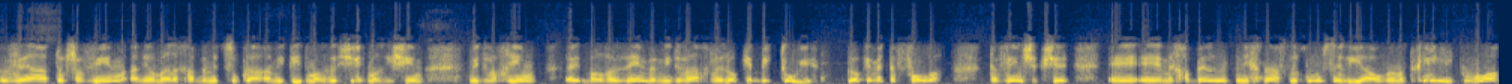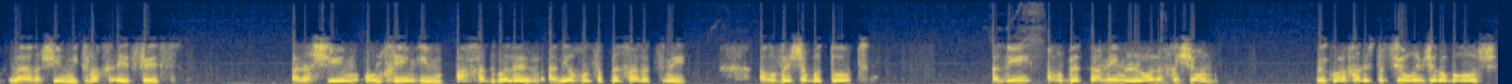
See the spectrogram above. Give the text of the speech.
והתושבים, אני אומר לך, במצוקה אמיתית מרגישים, מרגישים מטווחים, אה, ברווזים במטווח, ולא כביטוי, לא כמטאפורה. תבין שכשמחבל נכנס לחומוס אליהו ומתחיל לטבוח באנשים מטווח אפס, אנשים הולכים עם פחד בלב. אני יכול לספר לך על עצמי. ערבי שבתות, אני הרבה פעמים לא הולך לישון. לכל אחד יש את הציורים שלו בראש.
